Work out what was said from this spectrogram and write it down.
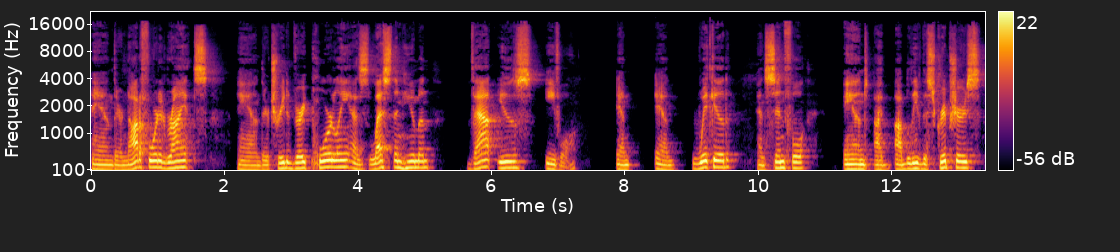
and they're not afforded rights and they're treated very poorly as less than human that is evil and and wicked and sinful. And I, I believe the scriptures.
